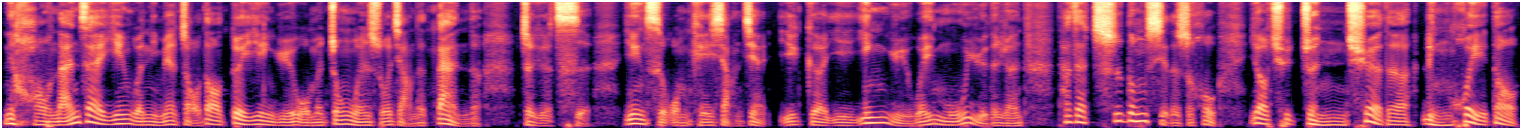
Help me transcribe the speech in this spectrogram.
你好难在英文里面找到对应于我们中文所讲的“淡”的这个词。因此，我们可以想见，一个以英语为母语的人，他在吃东西的时候，要去准确的领会到、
